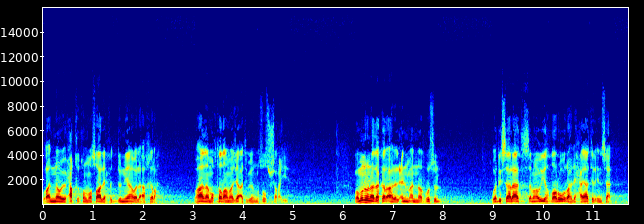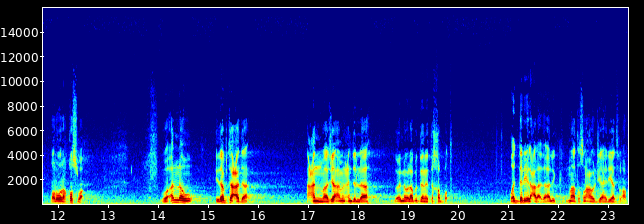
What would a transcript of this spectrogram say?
وأنه يحقق المصالح في الدنيا والآخرة وهذا مقتضى ما جاءت به النصوص الشرعية. ومن هنا ذكر أهل العلم أن الرسل والرسالات السماوية ضرورة لحياة الإنسان ضرورة قصوى. وأنه إذا ابتعد عن ما جاء من عند الله فإنه لا بد أن يتخبط. والدليل على ذلك ما تصنعه الجاهليات في الأرض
